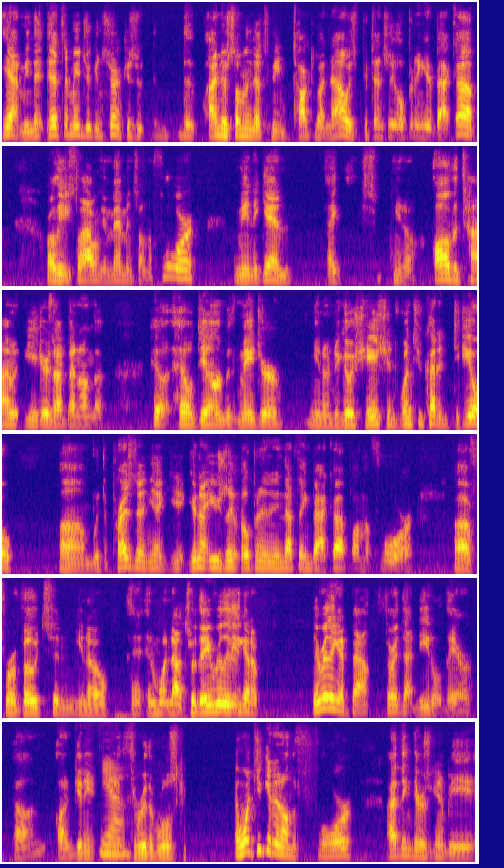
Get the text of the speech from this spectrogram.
yeah, I mean that, that's a major concern because I know something that's being talked about now is potentially opening it back up, or at least allowing amendments on the floor. I mean, again, I, you know, all the time years I've been on the hill, hill dealing with major, you know, negotiations. Once you cut a deal um, with the president, yeah, you're not usually opening that thing back up on the floor uh, for votes and you know and whatnot. So they really got to they really got to thread that needle there on on getting yeah. through the rules. And once you get it on the floor, I think there's going to be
